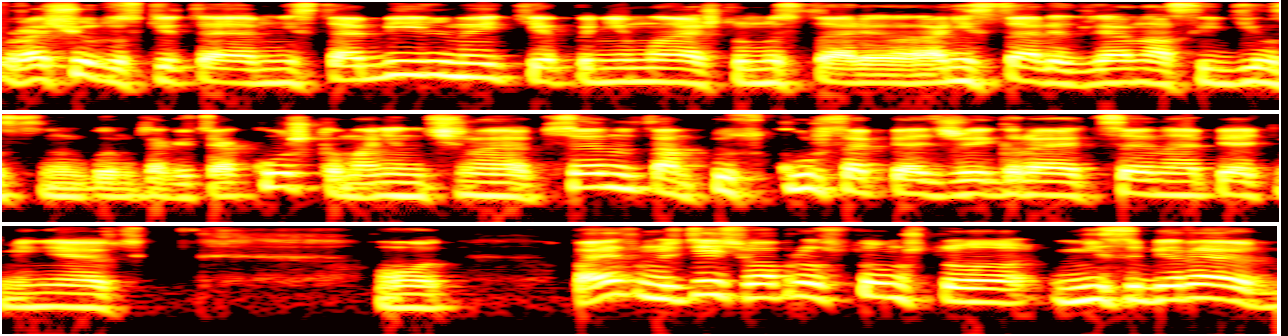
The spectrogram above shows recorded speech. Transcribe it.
расчеты с Китаем нестабильны, те понимают, что мы стали, они стали для нас единственным, будем так говорить, окошком, они начинают цены, там плюс курс опять же играет, цены опять меняются. Вот. Поэтому здесь вопрос в том, что не собирают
